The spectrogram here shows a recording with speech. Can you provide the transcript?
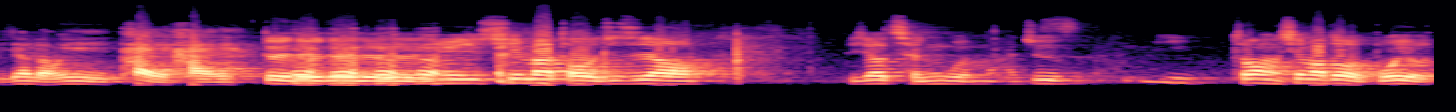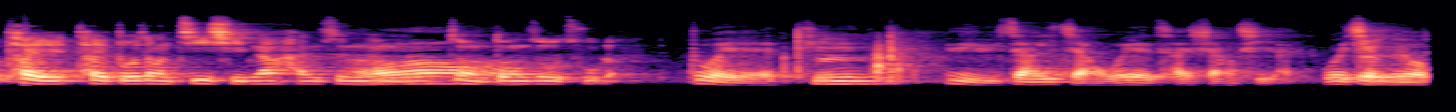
比较容易太嗨。对对对对对，因为先发投就是要比较沉稳嘛，就是一通常先发投不会有太太多这样激情、那喊声那种、哦、这种动作出来。对，听玉宇这样一讲，我也才想起来，我以前没有。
